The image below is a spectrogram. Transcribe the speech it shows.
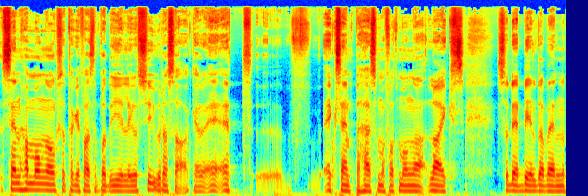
sen har många också tagit fasta på att du gillar ju sura saker. Ett exempel här som har fått många likes, så det är bild av en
